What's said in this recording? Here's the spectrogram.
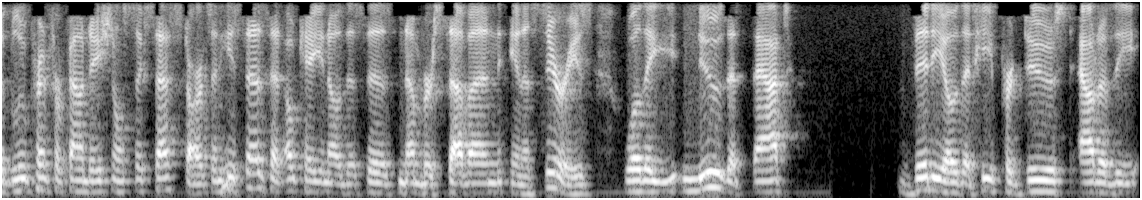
the blueprint for foundational success starts. And he says that, okay, you know, this is number seven in a series. Well, they knew that that video that he produced out of the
